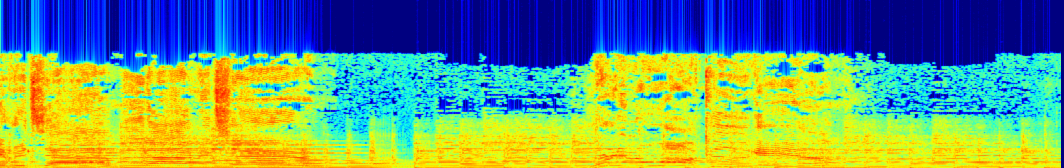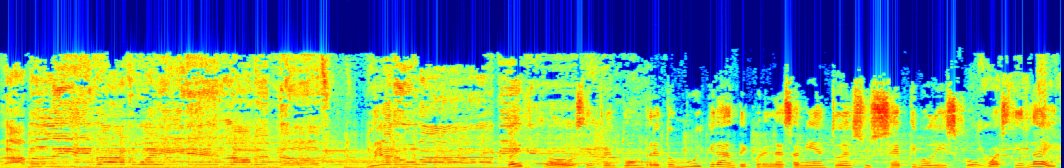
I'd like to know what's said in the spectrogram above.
Every time that I return. Where do I un reto muy grande con el lanzamiento de su séptimo disco, Westin Light.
